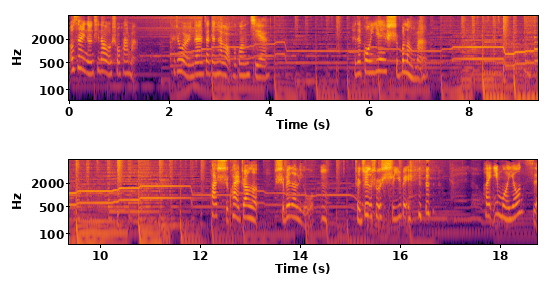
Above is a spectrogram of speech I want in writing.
欧 Sir 你能听到我说话吗？他这会儿应该在跟他老婆逛街，还在逛夜市，不冷吗？花十块赚了十倍的礼物，嗯，准确的说十一倍。欢迎一抹幽子，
